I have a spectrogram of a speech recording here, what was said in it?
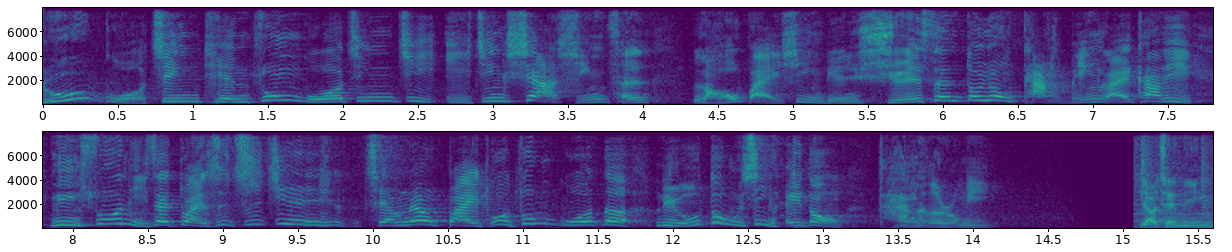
如果今天中国经济已经下行成老百姓连学生都用躺平来抗议，你说你在短时之间想要摆脱中国的流动性黑洞，谈何容易？邀请您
